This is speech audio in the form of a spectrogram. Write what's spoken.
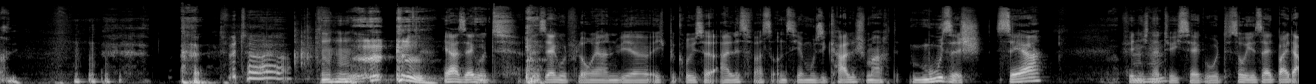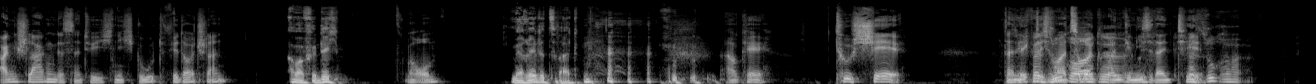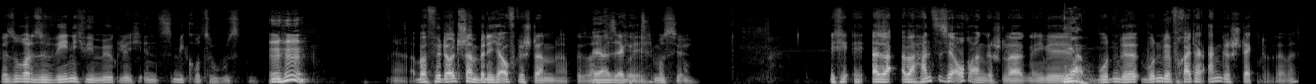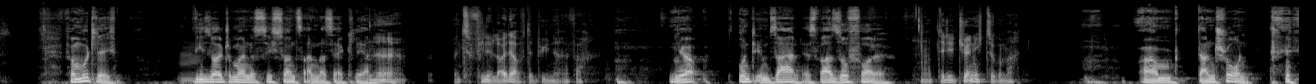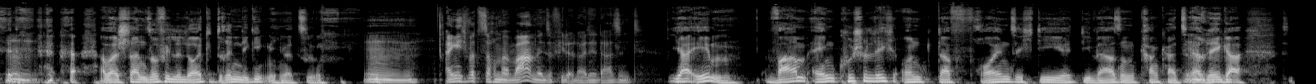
Twitter. Mhm. Ja, sehr gut. Sehr gut, Florian. Wir, ich begrüße alles, was uns hier musikalisch macht. Musisch sehr. Finde ich Mhm. natürlich sehr gut. So, ihr seid beide angeschlagen. Das ist natürlich nicht gut für Deutschland. Aber für dich, Warum? mehr Redezeit. Okay. Touché. Dann Also leg ich dich mal zurück heute- und genieße deinen Ich Tee. versuche, ich versuche heute so wenig wie möglich ins Mikro zu husten. Mhm. Ja, aber für Deutschland bin ich aufgestanden, habe gesagt, Ja, sehr okay, gut. ich muss hier. Ich, also, aber Hans ist ja auch angeschlagen. Irgendwie Ja. Wurden wir, wurden wir Freitag angesteckt oder was? Vermutlich. Mhm. Wie sollte man es sich sonst anders erklären? Ja. Zu viele Leute auf der Bühne einfach. Ja. Und im Saal. Es war so voll. Habt ihr die Tür nicht zugemacht? Ähm, dann schon. Mhm. Aber es standen so viele Leute drin, die ging nicht mehr zu. Mhm. Eigentlich wird's doch immer warm, wenn so viele Leute da sind. Ja, eben. Warm, eng, kuschelig und da freuen sich die diversen Krankheitserreger.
